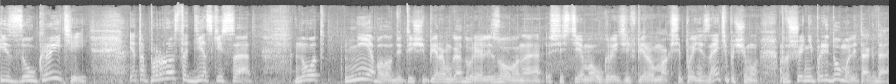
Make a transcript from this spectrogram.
из-за укрытий, это просто детский сад. Ну вот не было в 2001 году реализована система укрытий в первом Макси Пенни. Знаете почему? Потому что ее не придумали тогда.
